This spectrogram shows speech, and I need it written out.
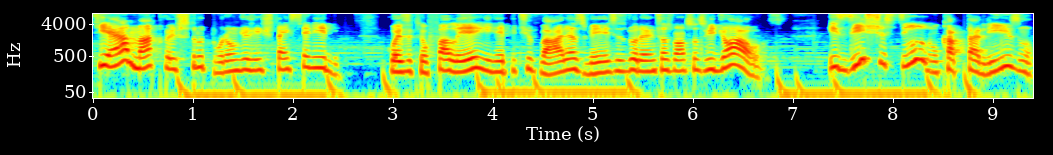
que é a macroestrutura onde a gente está inserido. Coisa que eu falei e repeti várias vezes durante as nossas videoaulas. Existe sim o capitalismo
